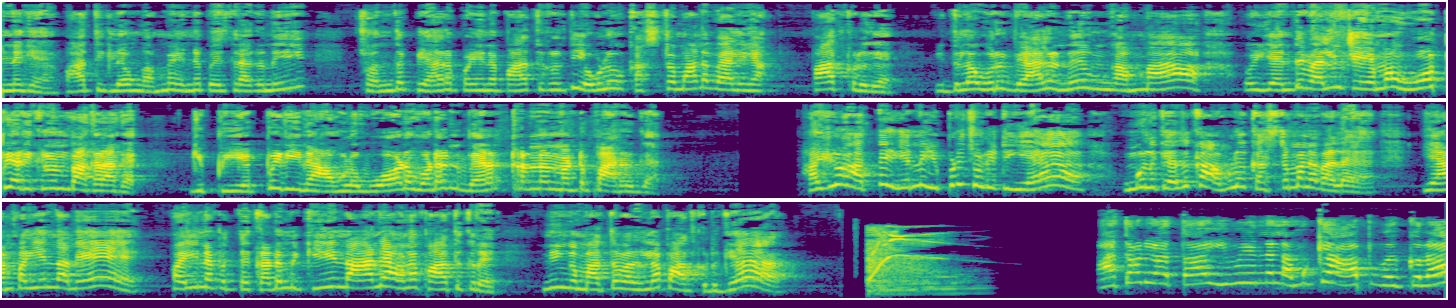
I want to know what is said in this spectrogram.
என்னங்க பாத்தீங்களா? உங்க அம்மா என்ன பேசுறாங்கன்னு? சொந்த பேர பையனை பாத்துக்கிறது எவ்வளவு கஷ்டமான வேலையா? பாத்துக்கிடுங்க இதெல்லாம் ஒரு வேலைன்னு உங்க அம்மா எந்த வேலையும் செய்யாம ஓப்பி அடிக்கணும்னு பாக்குறாங்க. இப்ப எப்படி நான் அவங்கள ஓட ஓட விரட்டுறேன்னு மட்டும் பாருங்க. ஐயோ அத்தை என்ன இப்படி சொல்லிட்டீங்க? உங்களுக்கு எதுக்கு அவ்வளவு கஷ்டமான வேலை? என் பையன் தானே. பையனை பத்த கடமைக்கு நானே அவனை பாத்துக்கிறேன். நீங்க மத்த வேலையில பாத்துக்கிடுங்க அத்தாடி அத்தா இவ என்ன நமக்கே ஆப்பு வைக்கிறா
